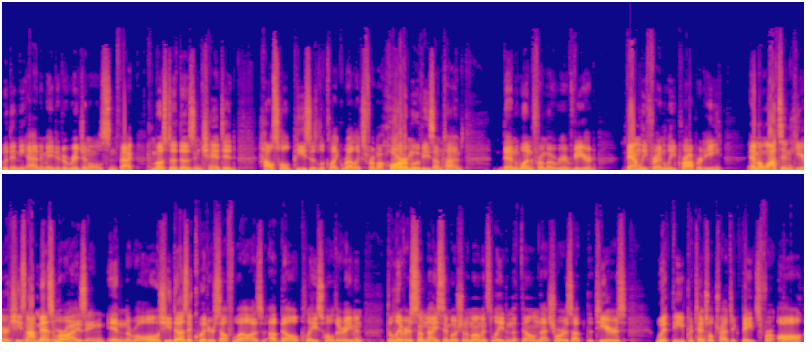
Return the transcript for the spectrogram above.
within the animated originals. In fact, most of those enchanted household pieces look like relics from a horror movie sometimes than one from a revered family friendly property. Emma Watson here, she's not mesmerizing in the role. She does acquit herself well as a Belle placeholder, even delivers some nice emotional moments late in the film that shores up the tears with the potential tragic fates for all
